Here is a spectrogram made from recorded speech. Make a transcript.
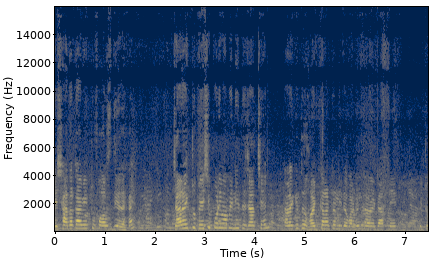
এই সাদাটা আমি একটু ফলস দিয়ে দেখাই। যারা একটু বেশি পরিমাপে নিতে যাচ্ছেন, তারা কিন্তু হোয়াইট কালারটা নিতে পারবেন, কারণ এটা আপনি একটু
